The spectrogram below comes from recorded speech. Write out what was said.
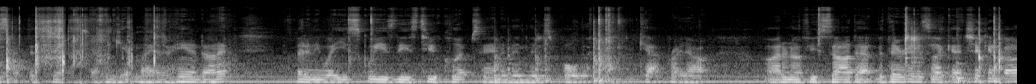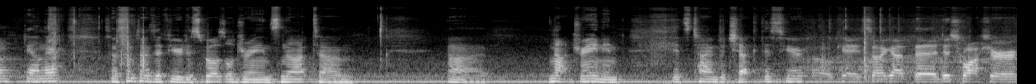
set this down so I can get my other hand on it. But anyway, you squeeze these two clips in and then they just pull the cap right out. Oh, I don't know if you saw that, but there is like a chicken bone down there. So sometimes if your disposal drain's not um, uh, not draining, it's time to check this here. Okay, so I got the dishwasher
